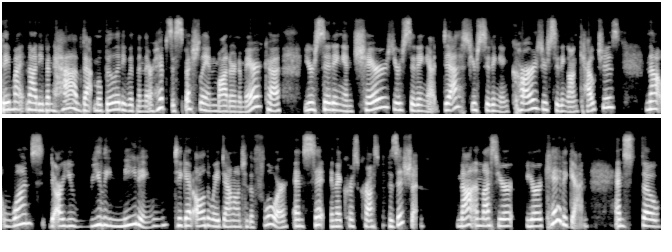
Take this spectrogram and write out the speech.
They might not even have that mobility within their hips, especially in modern America. You're sitting in chairs, you're sitting at desks, you're sitting in cars, you're sitting on couches. Not once are you really needing to get all the way down onto the floor and sit in a crisscross position not unless you're you're a kid again. And so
